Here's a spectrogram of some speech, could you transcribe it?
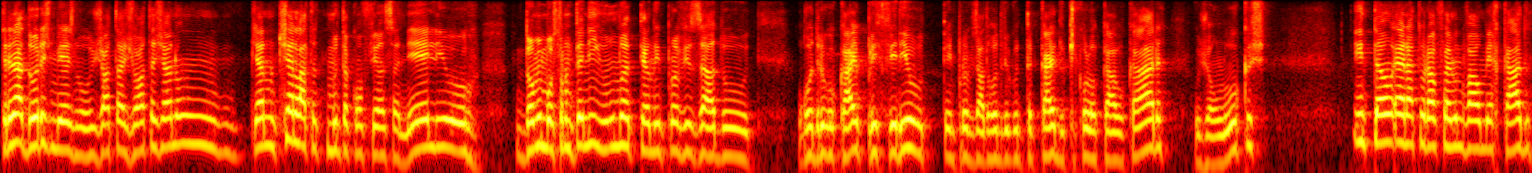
treinadores mesmo. O JJ já não, já não tinha lá muita confiança nele, o Domi mostrou não ter nenhuma, tendo improvisado o Rodrigo Caio, preferiu ter improvisado o Rodrigo Caio do que colocar o cara, o João Lucas. Então é natural que o Flamengo vá ao mercado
